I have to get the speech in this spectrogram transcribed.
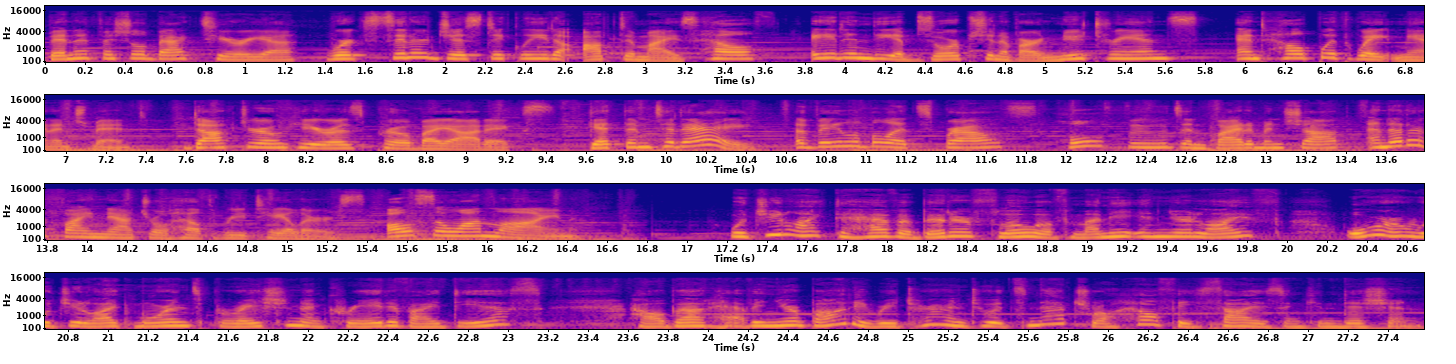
beneficial bacteria work synergistically to optimize health aid in the absorption of our nutrients, and help with weight management. Dr. Ohhira's Probiotics. Get them today. Available at Sprouts, Whole Foods, and Vitamin Shoppe, and other fine natural health retailers. Also online. Would you like to have a better flow of money in your life? Or would you like more inspiration and creative ideas? How about having your body return to its natural healthy size and condition?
